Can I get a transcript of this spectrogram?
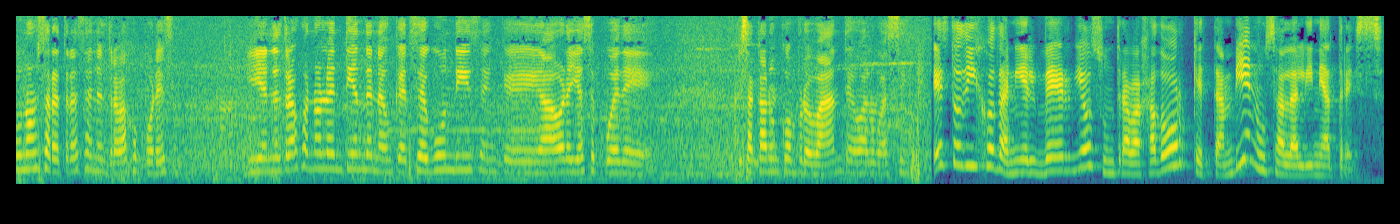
uno se retrasa en el trabajo por eso. Y en el trabajo no lo entienden, aunque según dicen que ahora ya se puede sacar un comprobante o algo así. Esto dijo Daniel Berrios, un trabajador que también usa la línea 3.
